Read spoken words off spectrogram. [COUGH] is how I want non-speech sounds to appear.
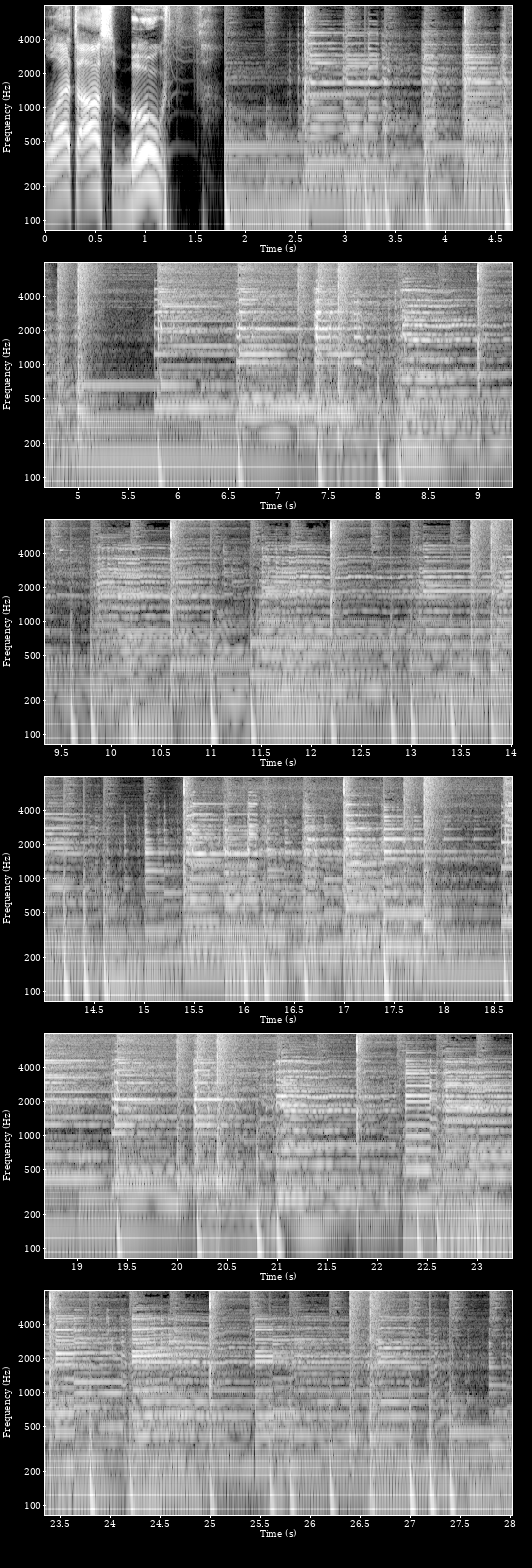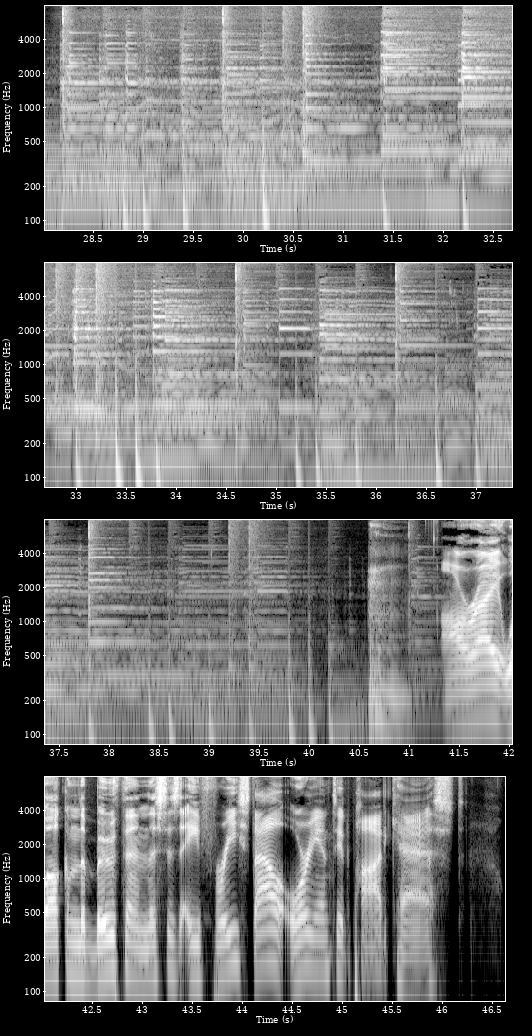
Let us both. Right, welcome to Boothin. This is a freestyle oriented podcast,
